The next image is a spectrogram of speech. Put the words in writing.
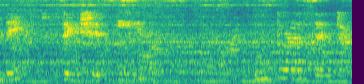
Next station is Uttara Center.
